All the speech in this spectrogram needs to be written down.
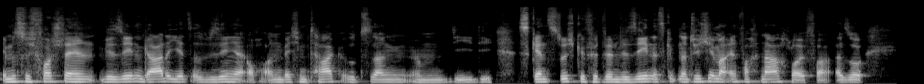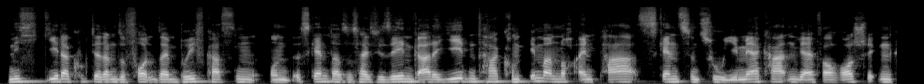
ihr müsst euch vorstellen, wir sehen gerade jetzt, also wir sehen ja auch an welchem Tag sozusagen ähm, die, die Scans durchgeführt werden. Wir sehen, es gibt natürlich immer einfach Nachläufer. Also nicht jeder guckt ja dann sofort in seinen Briefkasten und scannt das. Das heißt, wir sehen gerade jeden Tag kommen immer noch ein paar Scans hinzu. Je mehr Karten wir einfach rausschicken,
